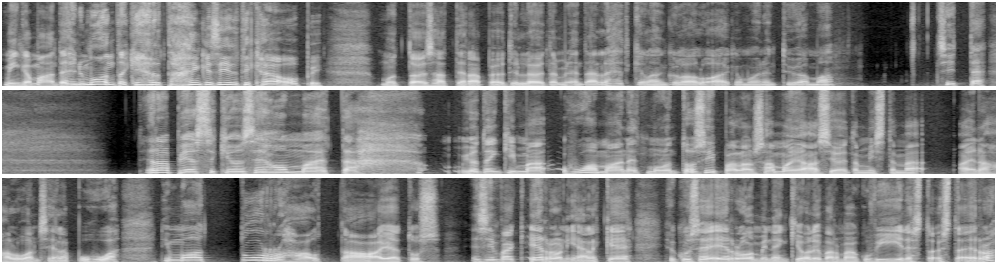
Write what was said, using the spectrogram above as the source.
minkä mä oon tehnyt monta kertaa, enkä siltikään opi. Mutta toisaalta terapeutin löytäminen tällä hetkellä on kyllä ollut aikamoinen työmaa. Sitten terapiassakin on se homma, että jotenkin mä huomaan, että mulla on tosi paljon samoja asioita, mistä mä aina haluan siellä puhua, niin mua turhauttaa ajatus, esim. vaikka eron jälkeen, ja kun se eroaminenkin oli varmaan joku 15 ero,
